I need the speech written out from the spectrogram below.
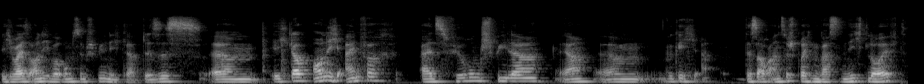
Ich weiß auch nicht, warum es im Spiel nicht klappt. Es ist, ähm, ich glaube, auch nicht einfach als Führungsspieler, ja, ähm, wirklich das auch anzusprechen, was nicht läuft,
